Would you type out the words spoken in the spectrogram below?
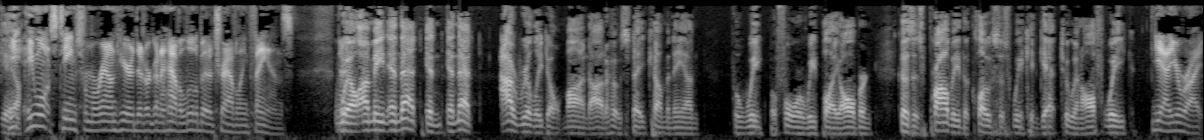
Yeah. He, he wants teams from around here that are going to have a little bit of traveling fans. Well, I mean, and that, and, and that, I really don't mind Idaho State coming in the week before we play Auburn because it's probably the closest we could get to an off week Yeah, you're right.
